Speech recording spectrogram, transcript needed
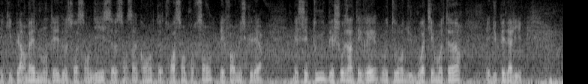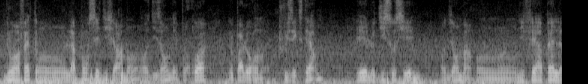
et qui permet de monter de 70, 150, 300% l'effort musculaire. Mais c'est tout des choses intégrées autour du boîtier moteur et du pédalier. Nous, en fait, on l'a pensé différemment en se disant, mais pourquoi ne pas le rendre plus externe et le dissocier en disant, ben, on, on y fait appel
